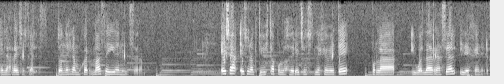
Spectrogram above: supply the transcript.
en las redes sociales, donde es la mujer más seguida en Instagram. Ella es una activista por los derechos LGBT, por la igualdad racial y de género.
